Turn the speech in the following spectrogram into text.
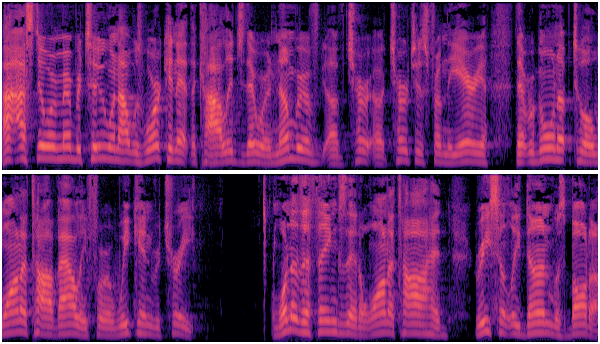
I, I, still remember, too, when I was working at the college, there were a number of, of chur- uh, churches from the area that were going up to Owanata Valley for a weekend retreat. One of the things that Awanata had recently done was bought a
